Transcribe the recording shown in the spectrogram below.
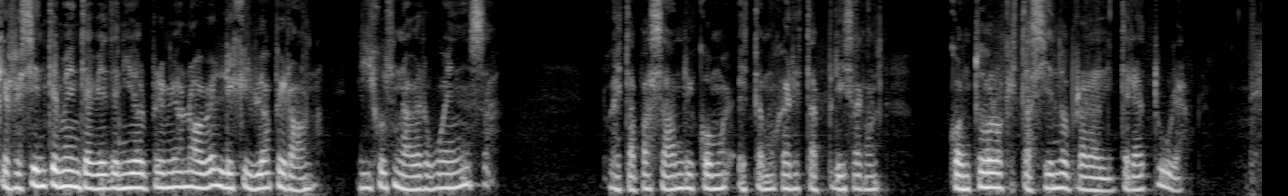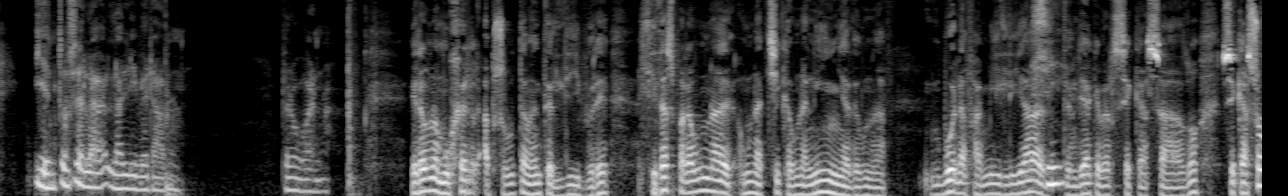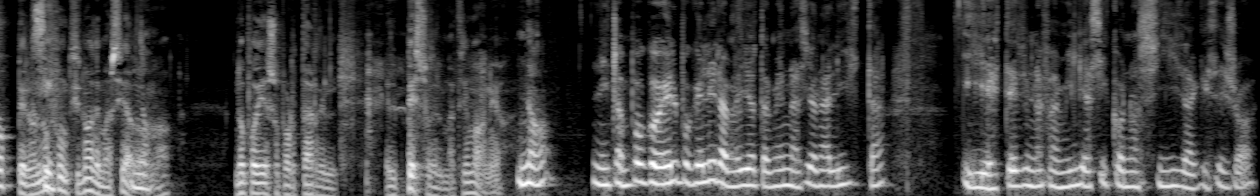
que recientemente había tenido el premio Nobel, le escribió a Perón y dijo, es una vergüenza lo que está pasando y cómo esta mujer está prisa con todo lo que está haciendo para la literatura. Y entonces la, la liberaron. Pero bueno. Era una mujer absolutamente libre, quizás para una, una chica, una niña de una buena familia, tendría que haberse casado. Se casó, pero no funcionó demasiado, no. ¿no? podía soportar el, el, peso del matrimonio. No, ni tampoco él, porque él era medio también nacionalista y este de una familia así conocida, qué sé yo,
